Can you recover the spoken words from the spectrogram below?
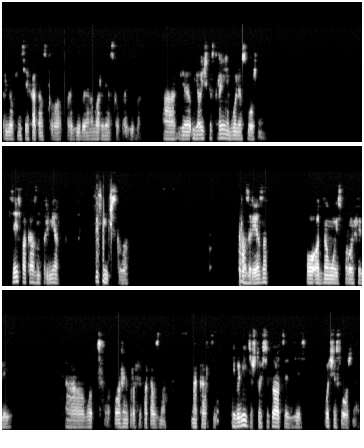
пределах Енисей-Хатанского прогиба и Анабарленского прогиба, а геологическое строение более сложное. Здесь показан пример сейсмического разреза по одному из профилей. А, вот положение профиля показано на карте. И вы видите, что ситуация здесь очень сложная.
